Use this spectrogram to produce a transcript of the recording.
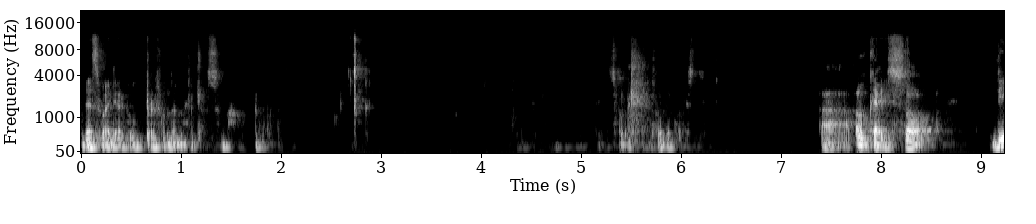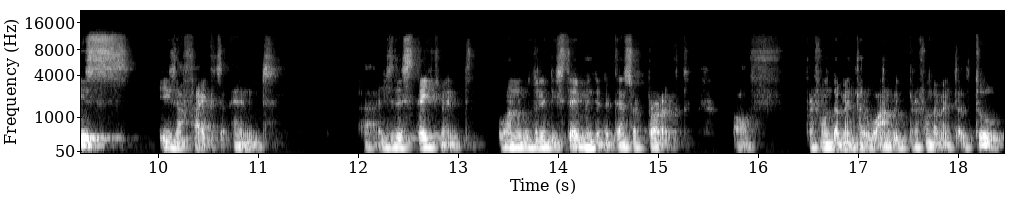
that's why they're called pre-fundamental somehow. the question. Uh, okay, so this is a fact and uh, is the statement, one would read the statement that the tensor product of prefundamental 1 with prefundamental 2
